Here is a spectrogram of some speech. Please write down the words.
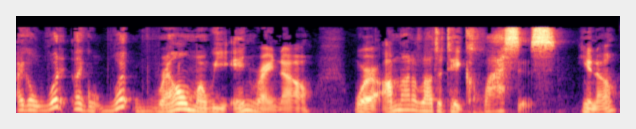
I go, what, like, what realm are we in right now where I'm not allowed to take classes, you know?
